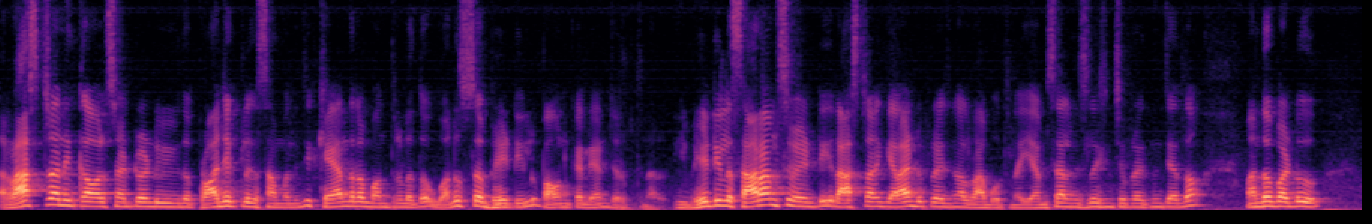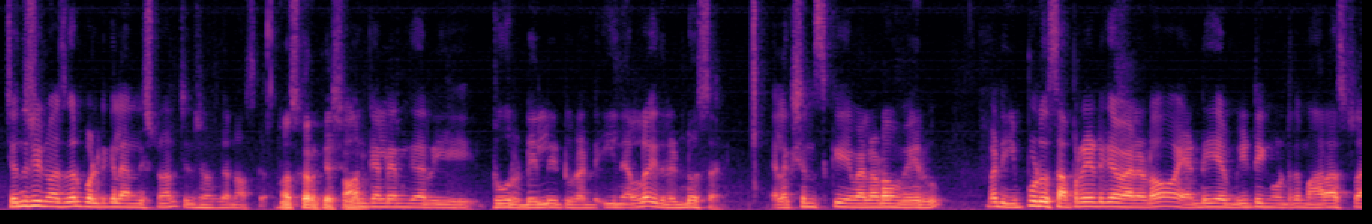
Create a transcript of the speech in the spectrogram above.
రాష్ట్రానికి కావాల్సినటువంటి వివిధ ప్రాజెక్టులకు సంబంధించి కేంద్ర మంత్రులతో వరుస భేటీలు పవన్ కళ్యాణ్ జరుపుతున్నారు. ఈ భేటీల సారాంశం ఏంటి? రాష్ట్రానికి ఎలాంటి ప్రయోజనాలు రాబోతున్నాయి? ఈ అంశాలను విశ్లేషించే ప్రయత్నం చేద్దాం. మనతో పాటు చంద్ర శ్రీనివాస్ గారు పొలిటికల్ అనలిస్ట్ ఉన్నారు. చంద్ర శ్రీనివాస్ గారు నమస్కారం. నమస్కారం పవన్ కళ్యాణ్ గారి టూర్ ఢిల్లీ టూర్ అంటే ఈ నెలలో ఇది రెండోసారి. ఎలక్షన్స్కి వెళ్ళడం వేరు. బట్ ఇప్పుడు సపరేట్గా వెళ్ళడం ఎన్డీఏ మీటింగ్ ఉంటుంది. మహారాష్ట్ర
